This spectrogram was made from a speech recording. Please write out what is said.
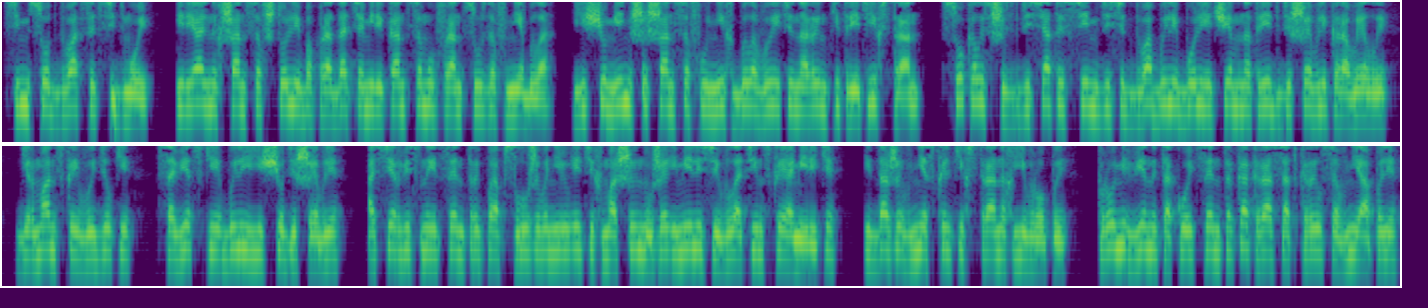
727 и реальных шансов что-либо продать американцам у французов не было. Еще меньше шансов у них было выйти на рынки третьих стран. Сокол из 60 из 72 были более чем на треть дешевле каравеллы, германской выделки, советские были еще дешевле, а сервисные центры по обслуживанию этих машин уже имелись и в Латинской Америке, и даже в нескольких странах Европы. Кроме Вены такой центр как раз открылся в Неаполе,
